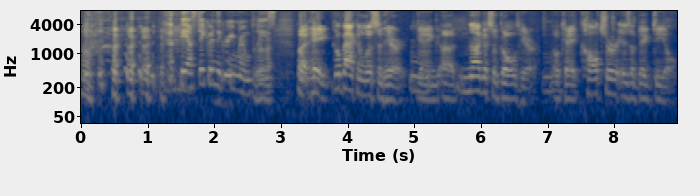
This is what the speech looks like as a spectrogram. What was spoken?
yeah, stick her in the green room, please. But hey, go back and listen here, gang. Uh, nuggets of gold here. Okay, culture is a big deal.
